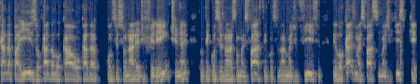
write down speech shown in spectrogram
cada país ou cada local, cada concessionária é diferente, né? Então tem concessionárias que são mais fáceis, tem concessionária mais difícil, tem locais mais fáceis e mais difíceis, porque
